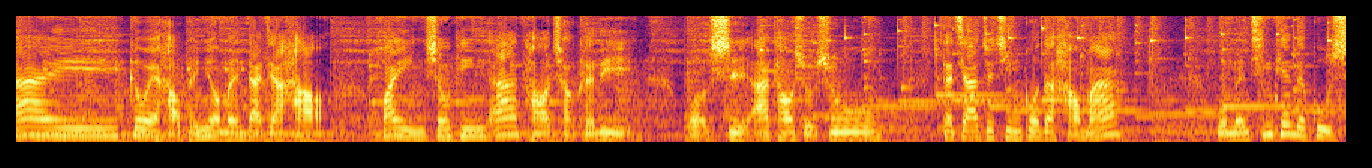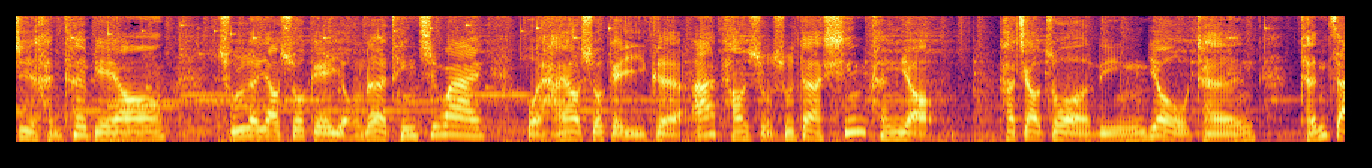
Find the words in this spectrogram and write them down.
嗨，各位好朋友们，大家好，欢迎收听阿桃巧克力，我是阿桃叔叔。大家最近过得好吗？我们今天的故事很特别哦，除了要说给永乐听之外，我还要说给一个阿桃叔叔的新朋友，他叫做林佑腾，腾仔，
